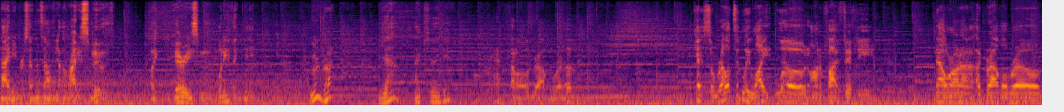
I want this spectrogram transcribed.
90% of the time. And the ride is smooth, like very smooth. What do you think, Nate? You want to drive? Yeah, actually I did. Found a little gravel road. Okay, so relatively light load on a 550. Now we're on a, a gravel road.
